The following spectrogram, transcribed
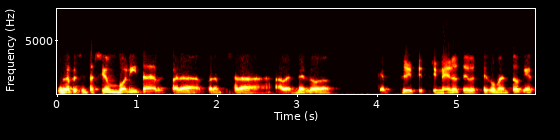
una presentación bonita para, para empezar a, a venderlo que primero te, te comento que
